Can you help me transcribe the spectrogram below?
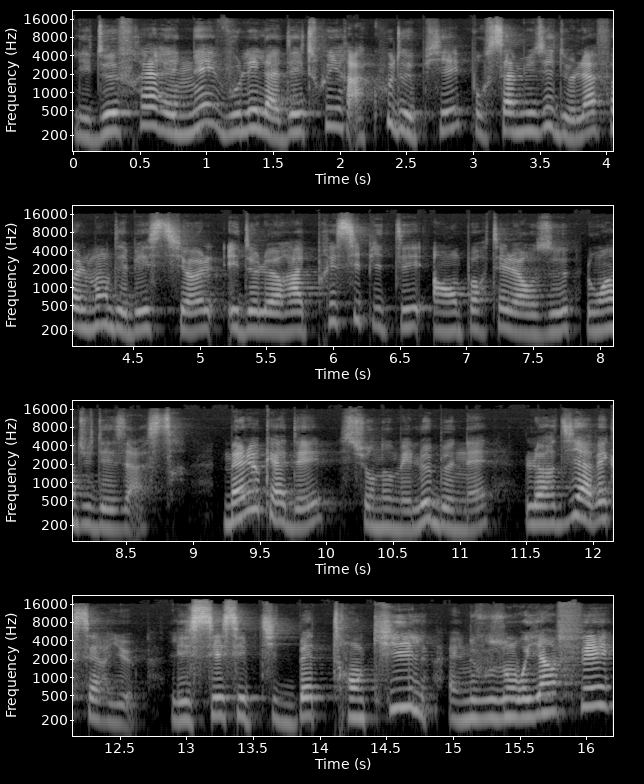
Les deux frères aînés voulaient la détruire à coups de pied pour s'amuser de l'affolement des bestioles et de leur hâte précipitée à emporter leurs œufs loin du désastre. Mais le cadet, surnommé le Benet, leur dit avec sérieux Laissez ces petites bêtes tranquilles, elles ne vous ont rien fait,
